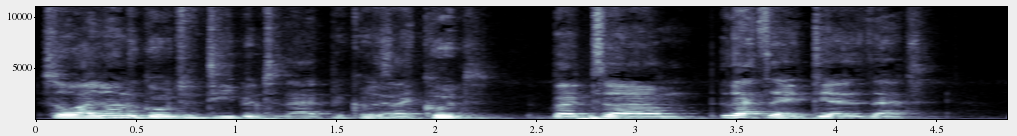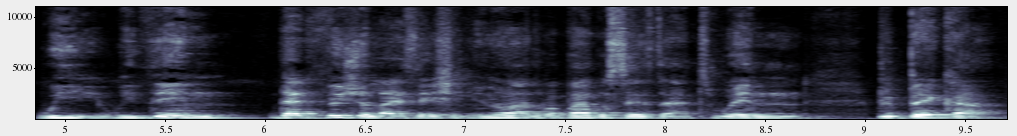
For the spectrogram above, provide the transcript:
So I don't want to go too deep into that because Yeah. I could, but um, that's the idea is that we we then that visualization. You know, the Bible says that when Rebecca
